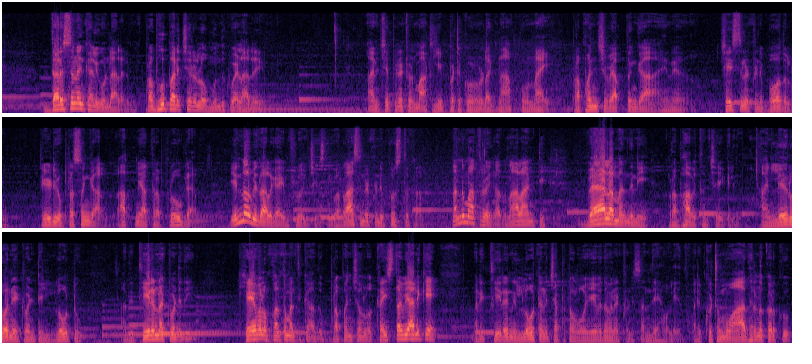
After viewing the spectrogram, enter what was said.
దర్శనం కలిగి ఉండాలని ప్రభు పరిచయలో ముందుకు వెళ్ళాలని ఆయన చెప్పినటువంటి మాటలు ఇప్పటికి కూడా జ్ఞాపకం ఉన్నాయి. ప్రపంచవ్యాప్తంగా ఆయన చేసినటువంటి బోధలు రేడియో ప్రసంగాలు ఆత్మయాత్ర ప్రోగ్రామ్ ఎన్నో విధాలుగా ఇన్ఫ్లుయెన్స్ చేసినాయి. వారు రాసినటువంటి పుస్తకాలు నన్ను మాత్రమే కాదు నాలాంటి వేల మందిని ప్రభావితం చేయగలిగింది. ఆయన లేరు అనేటువంటి లోటు అది తీరనటువంటిది. కేవలం కొంతమంది కాదు ప్రపంచంలో క్రైస్తవ్యానికే మరి తీరని లోటు అని చెప్పడంలో ఏ విధమైనటువంటి సందేహం లేదు. మరి కుటుంబం ఆదరణ కొరకు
